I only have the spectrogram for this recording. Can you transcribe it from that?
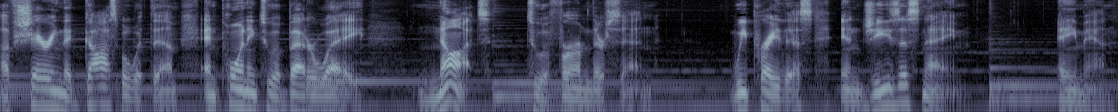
of sharing the gospel with them and pointing to a better way, not to affirm their sin. We pray this in Jesus' name. Amen.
